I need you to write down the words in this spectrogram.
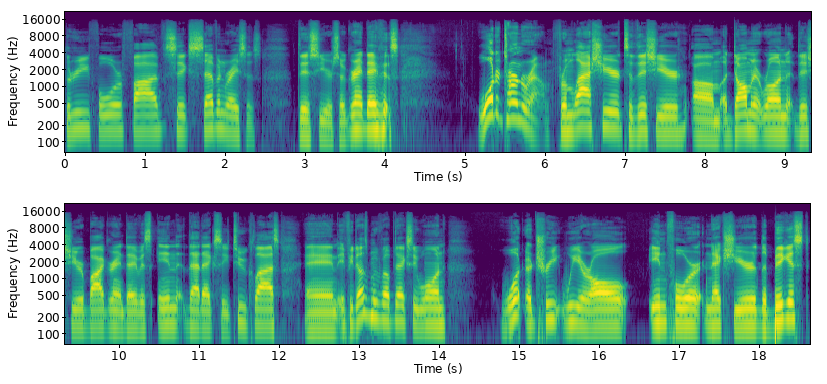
three, four, five, six, seven races this year. So Grant Davis, what a turnaround from last year to this year. Um, a dominant run this year by Grant Davis in that XC2 class. And if he does move up to XC1, what a treat we are all in for next year. The biggest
